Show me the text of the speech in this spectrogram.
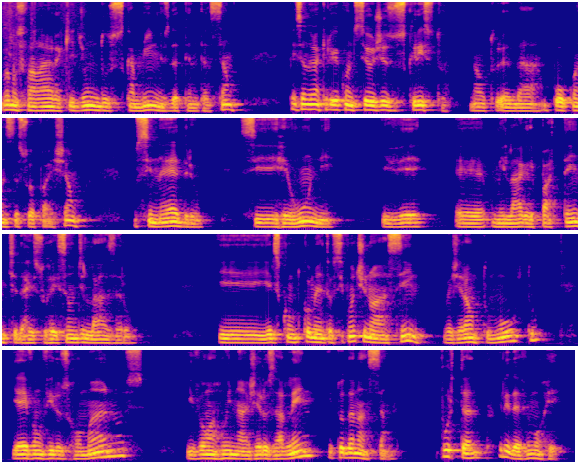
Vamos falar aqui de um dos caminhos da tentação, pensando naquilo que aconteceu a Jesus Cristo na altura da um pouco antes da sua paixão. O sinédrio se reúne e vê é, o milagre patente da ressurreição de Lázaro. E eles comentam: se continuar assim, vai gerar um tumulto, e aí vão vir os romanos e vão arruinar Jerusalém e toda a nação. Portanto, ele deve morrer.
